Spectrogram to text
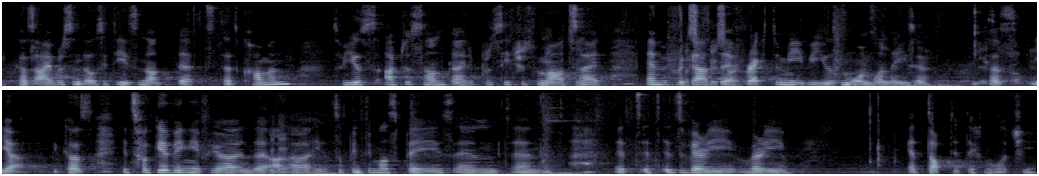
because IVUS and OCT is not that that common. So we use ultrasound guided procedures from Palpatine. outside, and with That's regard to sorry. we use more and more laser because yeah, because it's forgiving if you're in the With uh, uh, subintimal space and and it's it's it's very very adopted technology.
